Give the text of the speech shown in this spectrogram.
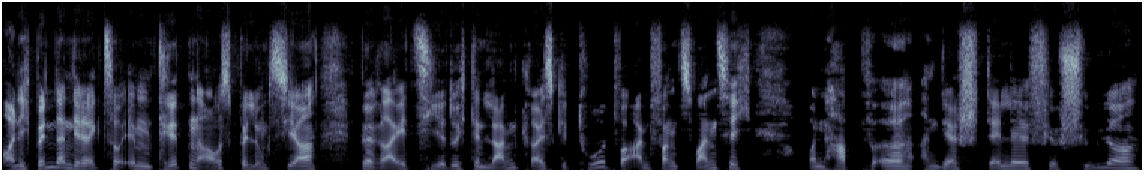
Und ich bin dann direkt so im dritten Ausbildungsjahr bereits hier durch den Landkreis getourt, war Anfang 20 und habe äh, an der Stelle für Schüler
